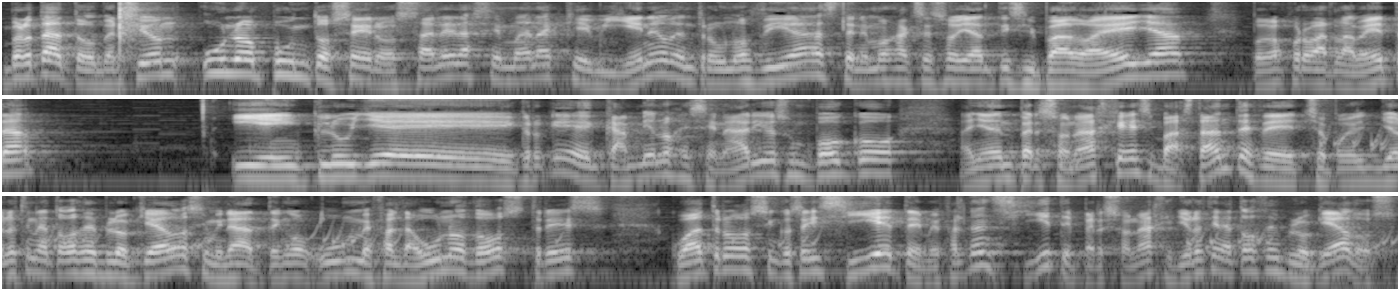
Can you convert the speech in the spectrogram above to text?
Brotato, versión 1.0 Sale la semana que viene o dentro de unos días Tenemos acceso ya anticipado a ella. Podemos probar la beta. Y incluye, creo que cambian los escenarios un poco Añaden personajes, bastantes de hecho Porque yo los tenía todos desbloqueados y mirad, tengo un, me falta uno, dos, tres, cuatro, cinco, seis, siete. Me faltan siete personajes, yo los tenía todos desbloqueados.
